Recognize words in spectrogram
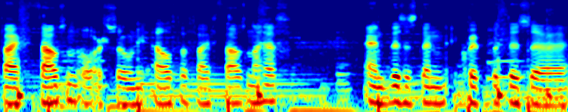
A5000 or Sony Alpha 5000 I have, and this is then equipped with this uh,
